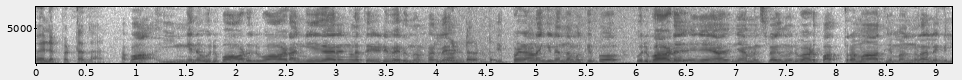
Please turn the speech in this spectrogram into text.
വിലപ്പെട്ടതാണ്. അപ്പൊ ഇങ്ങനെ ഒരുപാട് ഒരുപാട് അംഗീകാരങ്ങൾ തേടി വരുന്നുണ്ട് അല്ലേ? ഇപ്പോഴാണെങ്കിലും നമുക്കിപ്പോ ഒരുപാട് ഞാൻ മനസ്സിലാക്കുന്ന ഒരുപാട് പത്രമാധ്യമങ്ങൾ അല്ലെങ്കിൽ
